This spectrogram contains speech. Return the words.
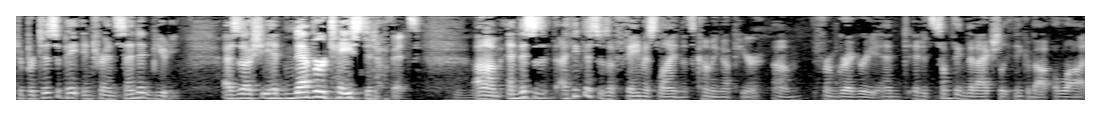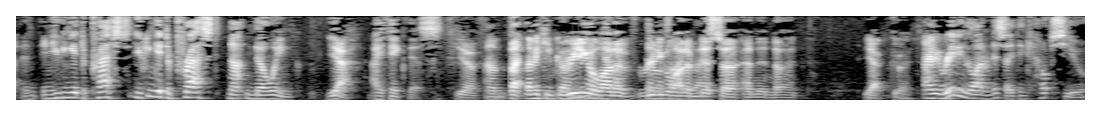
to participate in transcendent beauty, as though she had never tasted of it. Um, and this is, I think, this is a famous line that's coming up here um, from Gregory, and, and it's something that I actually think about a lot. And, and you can get depressed. You can get depressed not knowing. Yeah. I think this. Yeah. Um, but let me keep going. reading a lot of reading a lot of. Nyssa and then not. Yeah. Go ahead. I mean, reading a lot of this, I think, helps you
